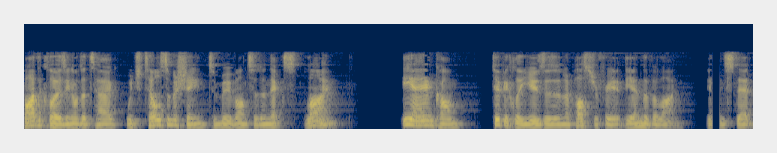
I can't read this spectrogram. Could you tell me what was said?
by the closing of the tag which tells the machine to move on to the next line. EANCOM typically uses an apostrophe at the end of the line instead.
